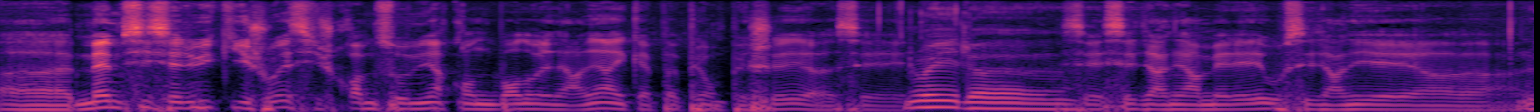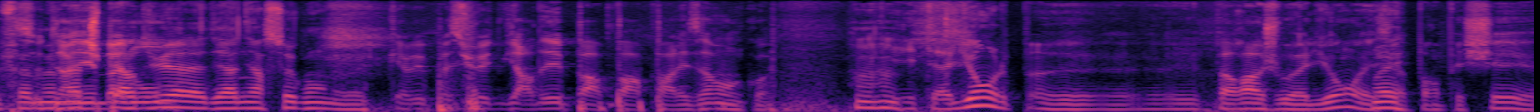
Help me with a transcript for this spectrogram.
Euh, même si c'est lui qui jouait, si je crois me souvenir, contre Bordeaux l'année dernière et qui n'a pas pu empêcher euh, ses, Oui, le, ses- ses dernières mêlées ou ses derniers. euh, le fameux match perdu à la dernière seconde. ouais. qui n'avait pas su être gardé par, par, par les avants. Quoi. il était à Lyon, le, euh, Para jouait à Lyon et Ouais. ça n'a pas empêché.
